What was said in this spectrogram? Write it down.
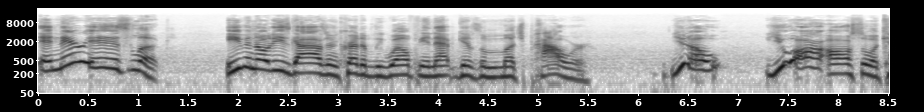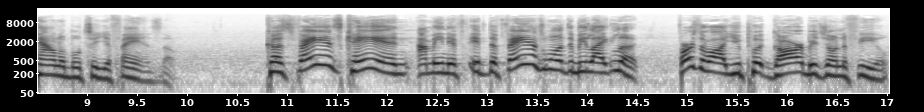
and there is look. Even though these guys are incredibly wealthy and that gives them much power, you know, you are also accountable to your fans though. Cause fans can, I mean, if if the fans want to be like, look, first of all, you put garbage on the field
